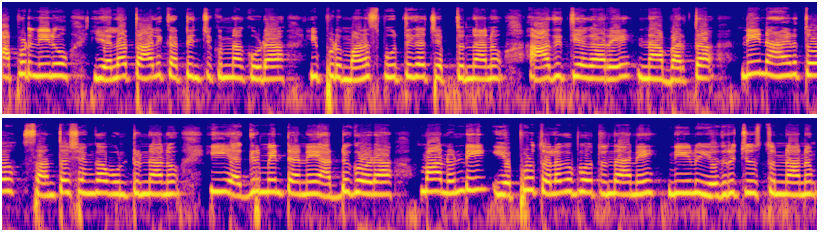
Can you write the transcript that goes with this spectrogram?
అప్పుడు నేను ఎలా తాళి కట్టించుకున్నా కూడా ఇప్పుడు మనస్ఫూర్తిగా చెప్తున్నాను. ఆదిత్య గారే నా భర్త నేను ఆయనతో సంతోషంగా ఉంటున్నాను. ఈ అగ్రిమెంట్ అనే అడ్డుగోడ మా నుండి ఎప్పుడు తొలగిపోతుందా అని నేను ఎదురు చూస్తున్నాను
